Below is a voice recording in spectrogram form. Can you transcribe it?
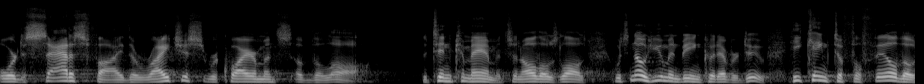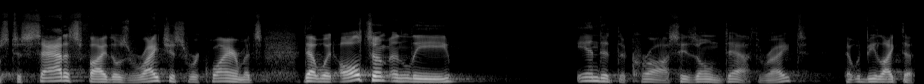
or to satisfy the righteous requirements of the law, the Ten Commandments and all those laws, which no human being could ever do. He came to fulfill those, to satisfy those righteous requirements that would ultimately end at the cross, his own death, right? That would be like the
